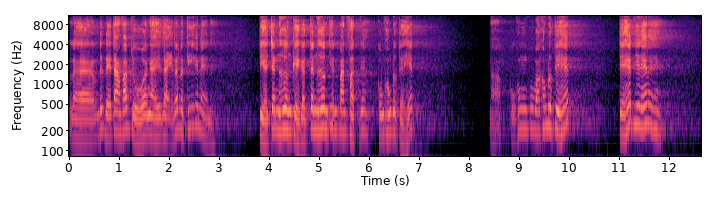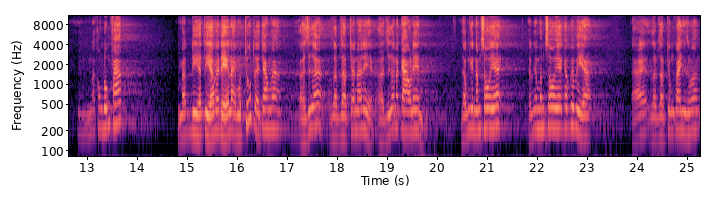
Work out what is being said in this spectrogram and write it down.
là đức đệ tam pháp chủ ngày dạy rất là kỹ cái này này. Tỉa chân hương kể cả chân hương trên ban phật nhá cũng không được tỉa hết. Đó cũng không cũng không được tỉa hết. Tỉa hết như thế này, nó không đúng pháp. Mà tỉa tỉa phải để lại một chút ở trong ở giữa dập dập cho nó thì ở giữa nó cao lên. Giống như nắm sôi ấy giống như mâm sôi ấy các quý vị ạ. Đấy dập dập chung quanh xuống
